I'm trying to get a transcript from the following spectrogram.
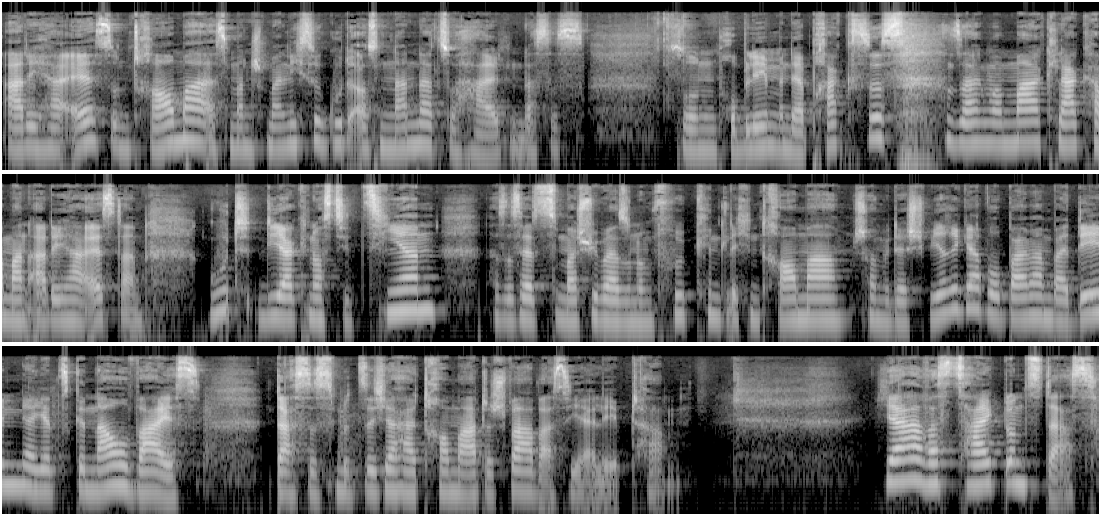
ADHS und Trauma ist manchmal nicht so gut auseinanderzuhalten. Das ist so ein Problem in der Praxis, sagen wir mal. Klar kann man ADHS dann gut diagnostizieren. Das ist jetzt zum Beispiel bei so einem frühkindlichen Trauma schon wieder schwieriger, wobei man bei denen ja jetzt genau weiß, dass es mit Sicherheit traumatisch war, was sie erlebt haben. Ja, was zeigt uns das?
